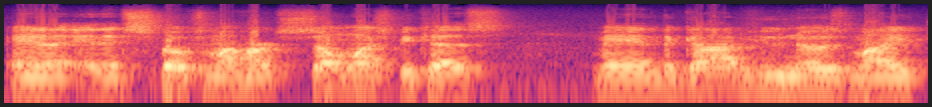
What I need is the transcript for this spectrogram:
And and it spoke to my heart so much because, man, the God who knows my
